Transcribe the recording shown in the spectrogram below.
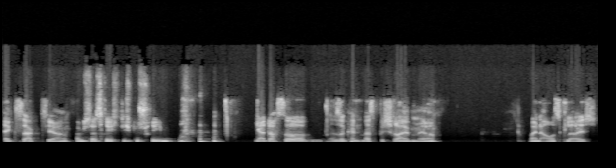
Exakt, ja. Habe ich das richtig beschrieben? Ja, doch, so, so könnte man es beschreiben, ja. Mein Ausgleich.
